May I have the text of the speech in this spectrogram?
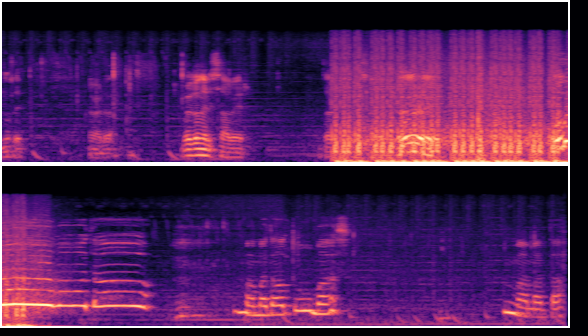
No sé, la verdad. Voy con el saber. ¡Eh! ¡Uh! ¡Me ha matado! ¡Me ha matado Tumas! Me ha matado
